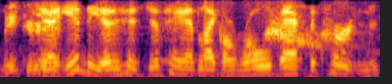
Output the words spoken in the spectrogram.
major. Yeah, India has just had like a roll back the curtain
